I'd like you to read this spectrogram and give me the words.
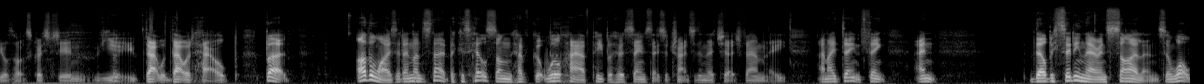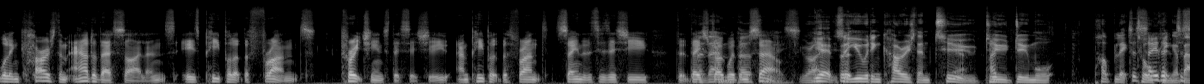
the Orthodox Christian view, that would that would help. But otherwise, I don't understand it because Hillsong have got will have people who are same-sex attracted in their church family, and I don't think and they'll be sitting there in silence. And what will encourage them out of their silence is people at the front preaching into this issue and people at the front saying that this is an issue that they for struggle them with personally. themselves. Right. Yeah, so but- you would encourage them to to do more public to talking say that to say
